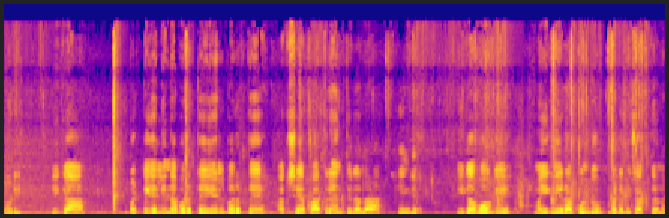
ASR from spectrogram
ನೋಡಿ, ಈಗ ಬಟ್ಟೆ ಎಲ್ಲಿಂದ ಬರುತ್ತೆ ಎಲ್ಲಿ ಬರುತ್ತೆ, ಅಕ್ಷಯ ಪಾತ್ರೆ ಅಂತಿರಲ್ಲ, ಹಿಂಗೆ. ಈಗ ಹೋಗಿ ಮೈಗೆ ನೀರು ಹಾಕ್ಕೊಂಡು ಬಟ್ಟೆ ಬಿಚ್ಚಾಕ್ತಾನೆ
